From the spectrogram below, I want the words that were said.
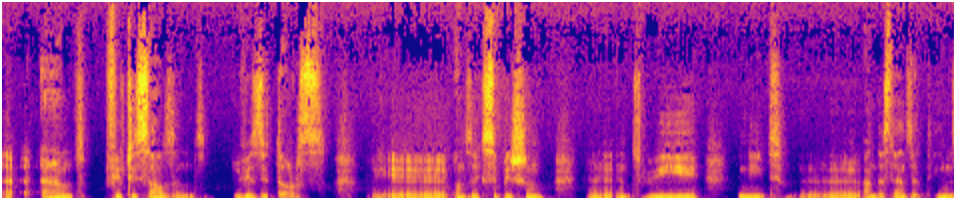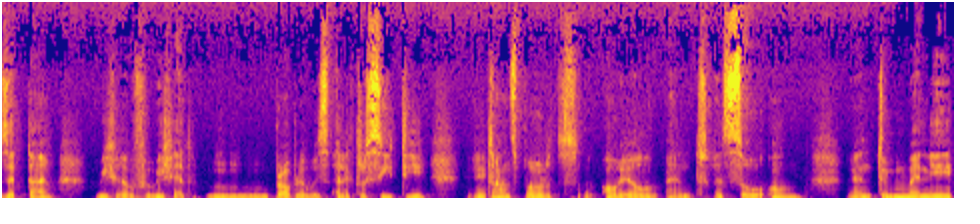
uh, around 50,000 visitors uh, on the exhibition. Uh, and we need uh, understand that in that time we have we had um, problem with electricity, uh, transport, oil, and so on. And many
